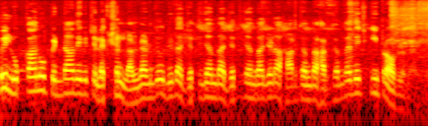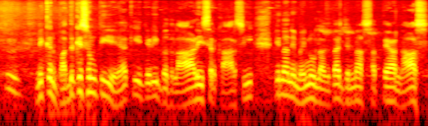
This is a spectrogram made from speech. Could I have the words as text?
ਬਈ ਲੋਕਾਂ ਨੂੰ ਪਿੰਡਾਂ ਦੇ ਵਿੱਚ ਇਲੈਕਸ਼ਨ ਲੜ ਲੈਣ ਦਿਓ ਜਿਹੜਾ ਜਿੱਤ ਜਾਂਦਾ ਜਿੱਤ ਜਾਂਦਾ ਜਿਹੜਾ ਹਾਰ ਜਾਂਦਾ ਹਾਰ ਜਾਂਦਾ ਇਹਦੇ 'ਚ ਕੀ ਪ੍ਰੋਬਲਮ ਹੈ? ਹੂੰ। ਲੇਕਿਨ ਬਦਕਿਸਮਤੀ ਇਹ ਹੈ ਕਿ ਜਿਹੜੀ ਬਦਲਾਅ ਵਾਲੀ ਸਰਕਾਰ ਸੀ ਇਹਨਾਂ ਨੇ ਮੈਨੂੰ ਲੱਗਦਾ ਜਿੰਨਾ ਸਤਿਆਨਾਸ਼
